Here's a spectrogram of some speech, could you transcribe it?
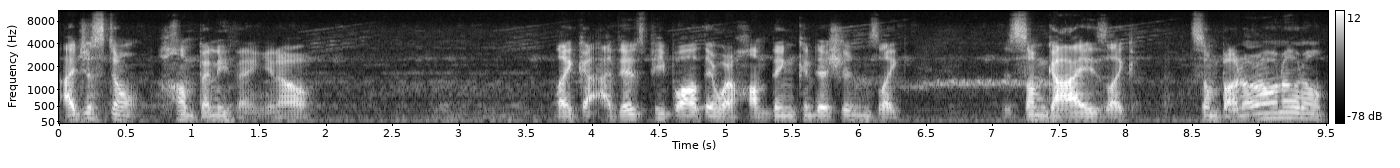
I just don't hump anything, you know? Like, there's people out there with humping conditions, like, there's some guys, like, some, no, oh, no, no, no, no.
